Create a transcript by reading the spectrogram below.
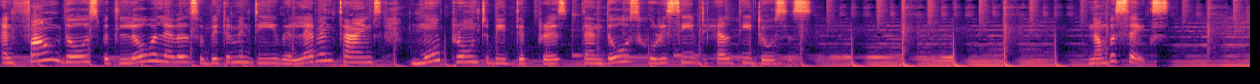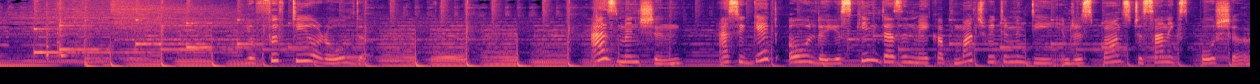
and found those with lower levels of vitamin D were 11 times more prone to be depressed than those who received healthy doses. Number 6. You're 50 or older. As mentioned, as you get older, your skin doesn't make up much vitamin D in response to sun exposure.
